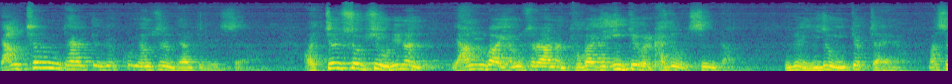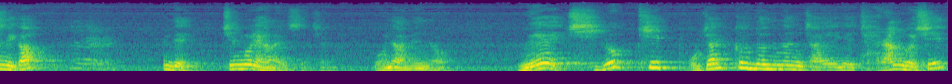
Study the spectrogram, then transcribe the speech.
양처럼 대할 때도 있고 염소처럼 대할 때도 있어요. 어쩔 수 없이 우리는 양과 염소라는 두 가지 인격을 가지고 있습니다. 우리는 이중 인격자예요. 맞습니까? 근데 질문이 하나 있어요. 제가. 뭐냐면요. 왜 지극히 보잘 것 없는 자에게 잘한 것이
